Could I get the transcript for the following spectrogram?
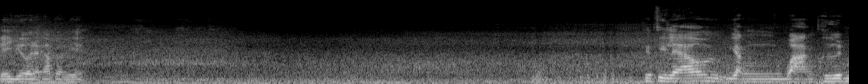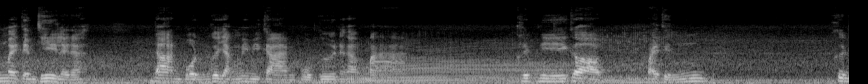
ได้เยอะนะครับตอนนี้ คลิปที่แล้วยังวางพื้นไม่เต็มที่เลยนะ ด้านบนก็ยังไม่มีการปูพื้นนะครับ มา คลิปนี้ก็ไปถึงขึ้น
